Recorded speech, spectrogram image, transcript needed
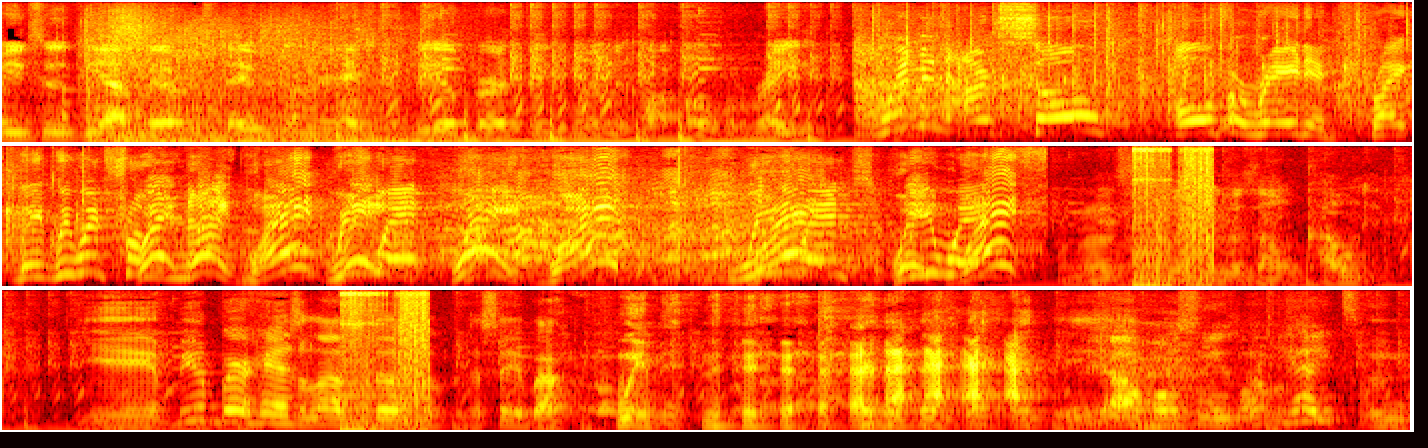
W2P I Beverage Today we're doing reaction to Bill Burr women are overrated. Women are so overrated, right? We, we went from... Wait, wait, what? We wait, went... Wait, what? We what? went... Wait, we went... What? This is he was on Conan. Yeah, Bill Burr has a lot of stuff to say about women. it almost seems like he hates. Them.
